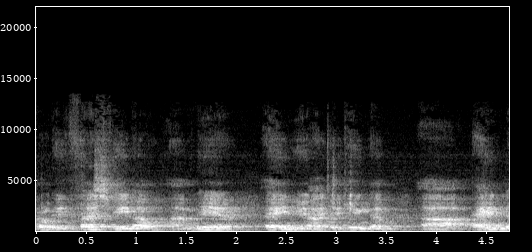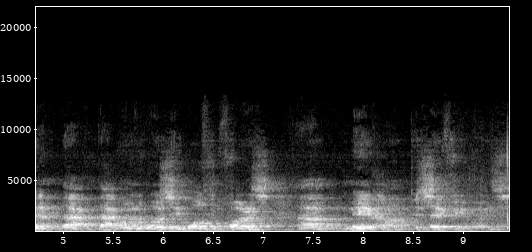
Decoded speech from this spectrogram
probably the first female mayor in the United Kingdom, and that, that one was in Waltham Forest, uh, Mayor Khan, to say a few words.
